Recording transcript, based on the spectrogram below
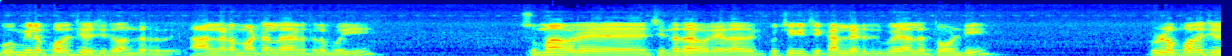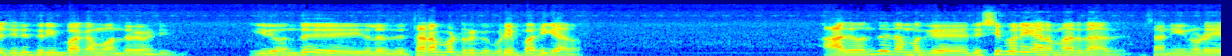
பூமியில் புதைச்சி வச்சுட்டு வந்துடுறது. ஆள் நடமாட்டம் இல்லாத இடத்துல போய் சும்மா ஒரு சின்னதாக ஒரு ஏதாவது குச்சி கிச்சி கல் எடுத்துகிட்டு போய் அதில் தோண்டி உள்ளே புதைச்சி வச்சுட்டு திரும்பி பார்க்காம வந்துட வேண்டியது. இது வந்து இதில் இது தரப்பட்டிருக்கக்கூடிய பரிகாரம். அது வந்து நமக்கு திஷ்டி பரிகாரம் மாதிரி தான் அது. சனியினுடைய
